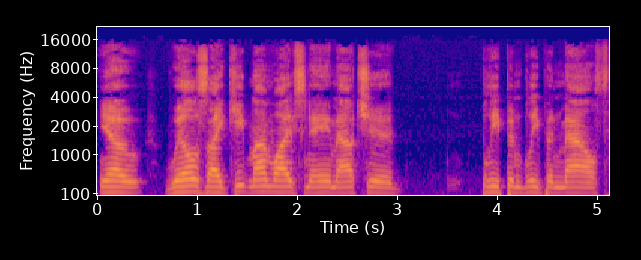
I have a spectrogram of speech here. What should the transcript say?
you know, Will's like keep my wife's name out your bleeping bleeping mouth.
